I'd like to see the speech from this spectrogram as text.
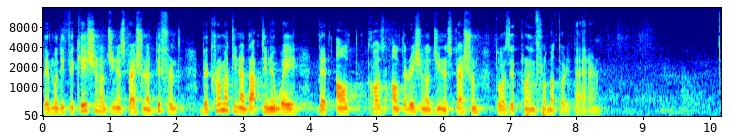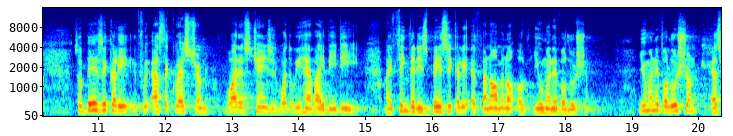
the modification of gene expression are different, the chromatin adapt in a way that alt cause alteration of gene expression towards a pro-inflammatory pattern. So basically, if we ask the question, what has changed? What do we have IBD? I think that is basically a phenomenon of human evolution. Human evolution as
